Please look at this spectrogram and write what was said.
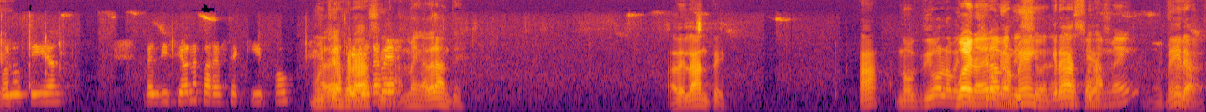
Buenos días. Bendiciones para este equipo. Muchas gracias. Amén. Adelante. Adelante. Ah, nos dio la bendición. Bueno, era Amén. Gracias. amén. Mira.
